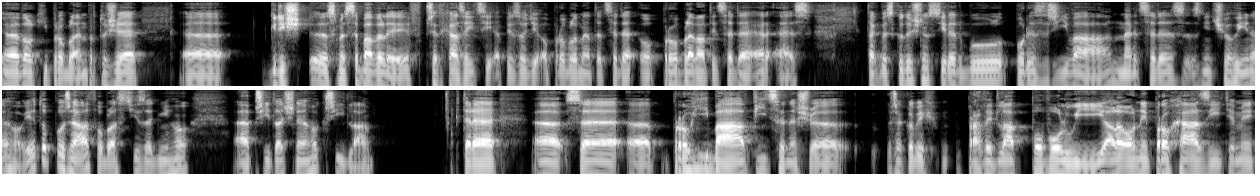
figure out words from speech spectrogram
e, velký problém, protože e, když eh, jsme se bavili v předcházející epizodě o problematice, o problematice DRS, tak ve skutečnosti Red Bull podezřívá Mercedes z něčeho jiného. Je to pořád v oblasti zadního eh, přítlačného křídla, které eh, se prohýbá více než řekl bych, pravidla povolují, ale oni prochází těmi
